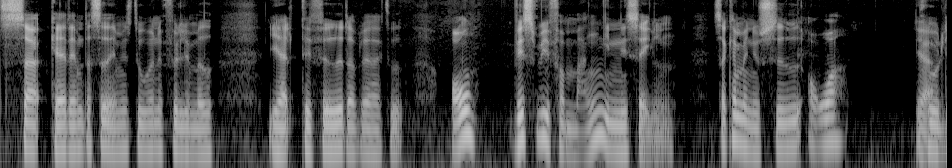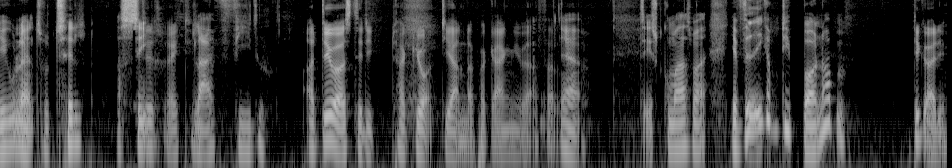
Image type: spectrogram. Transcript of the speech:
så kan dem, der sidder hjemme i stuerne, følge med i alt det fede, der bliver lagt ud. Og hvis vi er for mange inde i salen, så kan man jo sidde over ja, på Legolands Hotel og se live feedet. Og det er jo også det, de har gjort de andre par gange i hvert fald. Ja, det er sgu meget smart. Jeg ved ikke, om de bonder dem. Det gør de.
